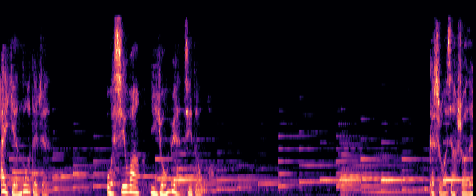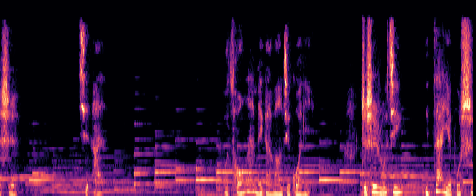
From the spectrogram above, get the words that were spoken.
爱阎洛的人。我希望你永远记得我。”可是我想说的是。启安，我从来没敢忘记过你，只是如今你再也不是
